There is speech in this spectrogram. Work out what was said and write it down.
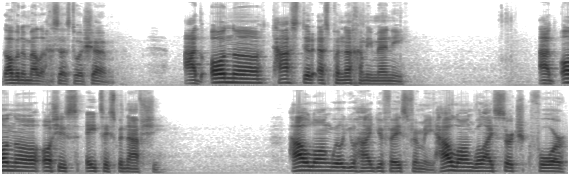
David Melech says to Hashem, Ad ona tastir es mimeni, ad ona oshis eitzes benafshi. How long will you hide your face from me? How long will I search for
